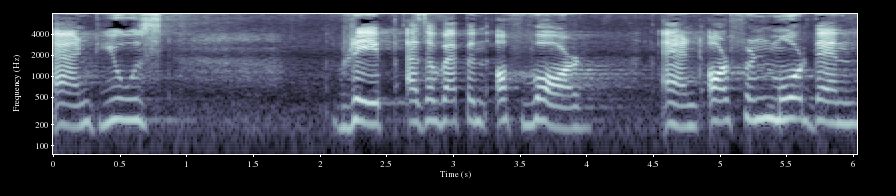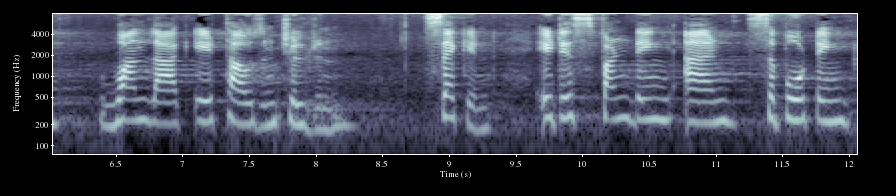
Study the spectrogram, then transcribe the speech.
and used rape as a weapon of war and orphaned more than 1,08,000 children. Second, it is funding and supporting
